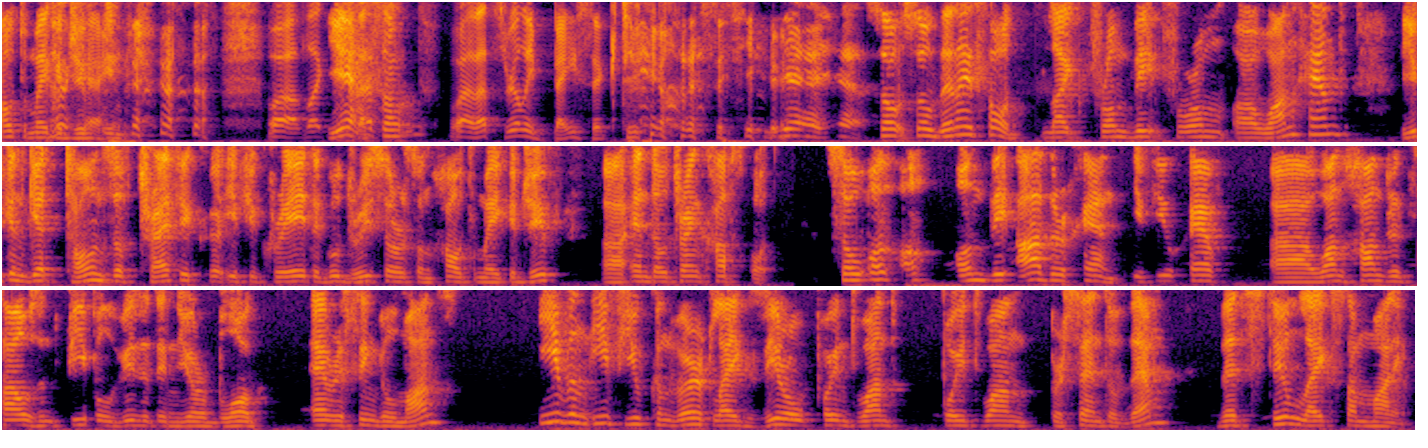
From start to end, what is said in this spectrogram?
how to make a. GIF image. well, like yeah, that's, so well, that's really basic to be honest with you. Yeah, yeah. So so then I thought like from the from uh, one hand you can get tons of traffic if you create a good resource on how to make a GIF uh, and outrank HubSpot. So on, on on the other hand, if you have uh, 100,000 people visiting your blog every single month, even if you convert like 0.1 0.1% of them, that still like some money.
